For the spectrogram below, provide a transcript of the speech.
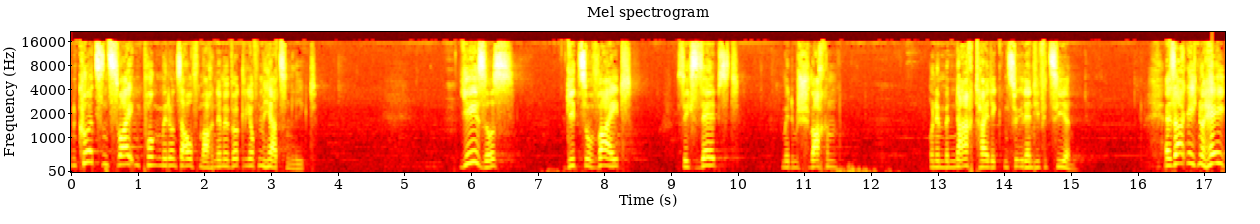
einen kurzen zweiten Punkt mit uns aufmachen, der mir wirklich auf dem Herzen liegt. Jesus geht so weit, sich selbst mit dem Schwachen und dem Benachteiligten zu identifizieren. Er sagt nicht nur, hey,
